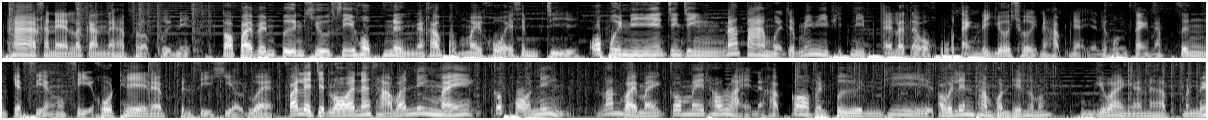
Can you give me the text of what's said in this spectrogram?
6.5 คะแนนแล้วกันนะครับสำหรับปืนนี้ ต่อไปเป็นปืน QC61 นะครับผม Micro SMG โอ้ปืนนี้จริง ๆ หน้าตาเหมือนจะไม่มีพิษมีภัยอะไรแต่ว่าโหแต่งได้เยอะเฉยนะครับเนี่ยอย่างที่ผมแต่งนะซึ่งเก็บเสียงสีโคตรเท่นะเป็นสีเขียวด้วยไฟเลท700นะถามว่านิ่งไหมก็พอนิ่งลั่นไหวไหมก็ไม่เท่าไหร่นะครับ ก็เป็นปืนที่เอาไปเล่นทำคอนเทนต์หรอมั้ง ผมคิดว่าอย่างนั้นนะครับ มันไม่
